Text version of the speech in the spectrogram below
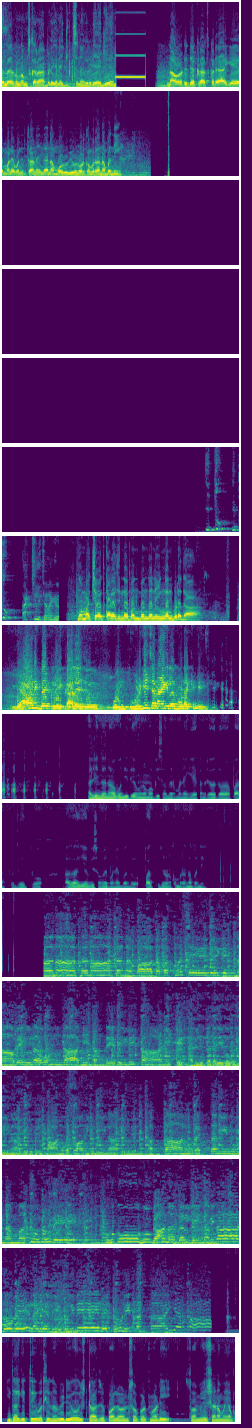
ಎಲ್ಲರಿಗೂ ನಮಸ್ಕಾರ. ಬೆಳಗ್ಗೆನೆ ಗಿಚ್ಚನಾಗಿ ರೆಡಿಯಾಗಿ ನಾವು ಹೊರಟಿದ್ದೆ ಕ್ರಾಸ್ ಕಡೆ ಹಾಗೆ ಮಳೆ ಬಂದಿದ್ದ ಕಾರಣದಿಂದ ನಮ್ಮೂರು ವ್ಯೂ ನೋಡ್ಕೊಂಬರೋಣ ಬನ್ನಿ. ಇದು ಇದು ಆಕ್ಚುಲಿ ಚೆನ್ನಾಗಿರೋ ನಮ್ಮ ಅಚ್ಚೆ ಅವತ್ತು ಕಾಲೇಜಿಂದ ಬಂದ್ ಬಂದನೆ ಹಿಂಗನ್ಬಿಡದ ಯಾವನಿಗೆ ಬೇಕು ಈ ಕಾಲೇಜು? ಒಂದ್ ಹುಡ್ಗಿ ಚೆನ್ನಾಗಿಲ್ಲ ನೋಡಕ್ಕೆ. ಅಲ್ಲಿಂದ ನಾವು ಬಂದಿದ್ದೇವೆ ನಮ್ಮ ಅಭಿಸ್ವಾಮಿಯವ್ರ ಮನೆಗೆ ಯಾಕಂದ್ರೆ ಪಾತ್ ಪೂಜೆ ಇತ್ತು. ಹಾಗಾಗಿ ಅಭಿಸ್ವಾಮಿಯವ್ರ ಮನೆಗೆ ಬಂದು ಪಾತ್ ಪೂಜೆ ನೋಡ್ಕೊಂಬರೋಣ ಬನ್ನಿ. ಅನಾಥನಾಥನ ಪಾದ ಪದ್ಮ ಸೇವೆಗೆ ನಾವೆಲ್ಲ ಒಂದಾಗಿ ತಂದೆವಿಲ್ಲಿ ಕಾಣಿಕೆ. ಅರಿಯುವ ದೈವವು ನೀನಾಗಿರುವೆ, ಕಾಣುವ ಸ್ವಾಮಿಯು ನೀನಾಗಿರುವೆ, ಭಕ್ತಾನು ರಕ್ತ ನೀನು ನಮ್ಮ ಗುರುವೇ. ಕುಹುಕೂಹು ಗಾನದಲ್ಲಿ ನವಿಲಾಡೋ ವೇಳೆಯಲ್ಲಿ ಹುಲಿ ಮೇಲೆ ಕುಳಿತಂತ ಅಯ್ಯಪ್ಪ. ಇದಾಗಿತ್ತು ಇವತ್ತಿನ ವಿಡಿಯೋ. ಇಷ್ಟ ಆದರೆ ಅಂಡ್ ಸಪೋರ್ಟ್ ಮಾಡಿ. ಸ್ವಾಮಿ ಶರಣಮಯ್ಯಪ್ಪ.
